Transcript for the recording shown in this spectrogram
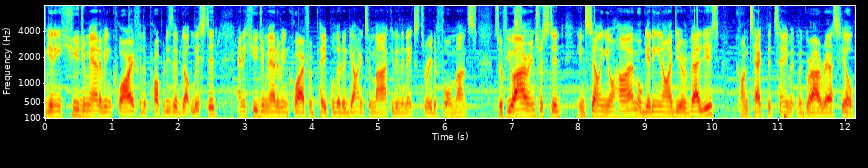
are getting a huge amount of inquiry for the properties they've got listed and a huge amount of inquiry for people that are going to market in the next three to four months. So if you are interested in selling your home or getting an idea of values, contact the team at McGrath Rouse Hill.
